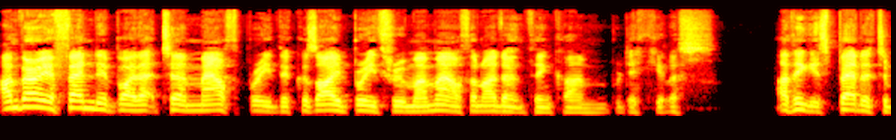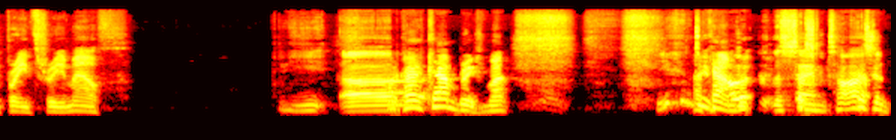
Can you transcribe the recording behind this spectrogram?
I'm very offended by that term mouth breather because I breathe through my mouth, and I don't think I'm ridiculous. I think it's better to breathe through your mouth. y- uh, I can breathe my. you can do can, both at the same time. Listen,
